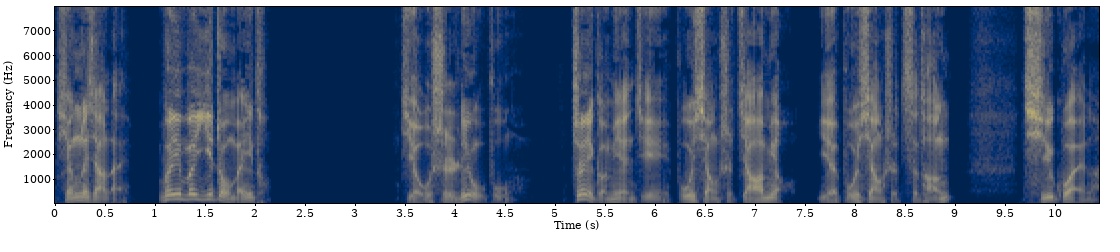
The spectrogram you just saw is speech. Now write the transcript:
停了下来，微微一皱眉头。九十六步，这个面积不像是家庙，也不像是祠堂，奇怪了，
